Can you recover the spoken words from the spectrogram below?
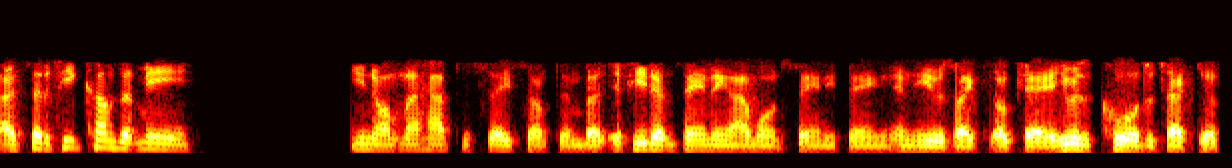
I said if he comes at me you know, I'm gonna have to say something, but if he doesn't say anything, I won't say anything. And he was like, okay. He was a cool detective.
